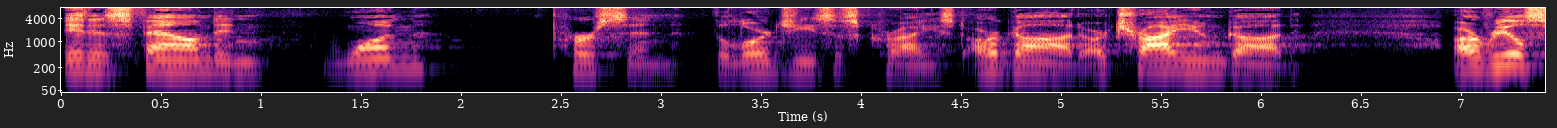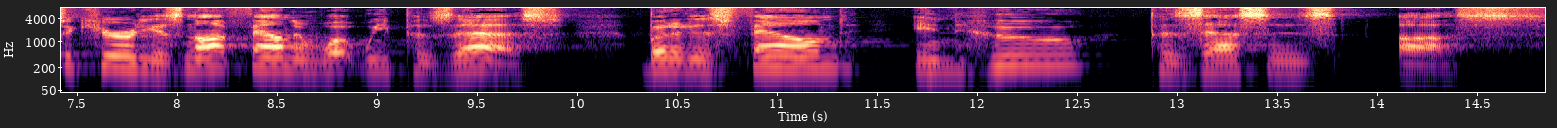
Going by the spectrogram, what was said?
it is found in one person, the Lord Jesus Christ, our God, our triune God. Our real security is not found in what we possess, but it is found in who possesses us.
